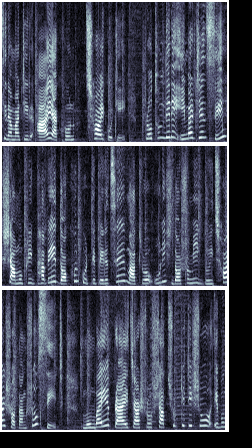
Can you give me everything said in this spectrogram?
সিনেমাটির আয় এখন ছয় কোটি। প্রথম দিনে ইমার্জেন্সি সামগ্রিকভাবে দখল করতে পেরেছে মাত্র উনিশ দশমিক দুই ছয় শতাংশ সিট। মুম্বাইয়ে প্রায় চারশো সাতষট্টিটি শো এবং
